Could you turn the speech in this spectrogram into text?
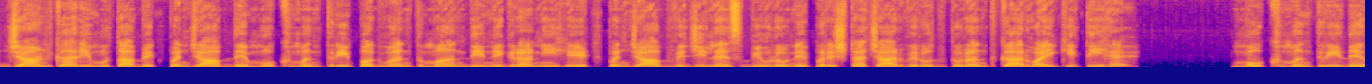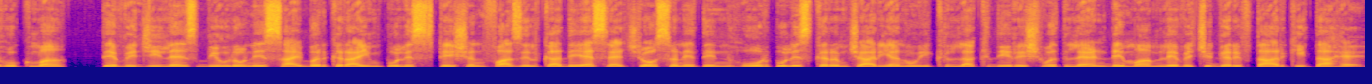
ਜਾਣਕਾਰੀ ਮੁਤਾਬਿਕ ਪੰਜਾਬ ਦੇ ਮੁੱਖ ਮੰਤਰੀ ਭਗਵੰਤ ਮਾਨ ਦੀ ਨਿਗਰਾਨੀ ਹੇਠ ਪੰਜਾਬ ਵਿਜੀਲੈਂਸ ਬਿਊਰੋ ਨੇ ਭ੍ਰਿਸ਼ਟਾਚਾਰ ਵਿਰੁੱਧ ਤੁਰੰਤ ਕਾਰਵਾਈ ਕੀਤੀ ਹੈ। ਮੁੱਖ ਮੰਤਰੀ ਦੇ ਹੁਕਮਾਂ ਤੇ ਵਿਜੀਲੈਂਸ ਬਿਊਰੋ ਨੇ cyber crime police station Fazilka ਦੇ ਐਸਐਚਓ ਸਣੇ ਤਿੰਨ ਹੋਰ ਪੁਲਿਸ ਕਰਮਚਾਰੀਆਂ ਨੂੰ 1 ਲੱਖ ਦੀ ਰਿਸ਼ਵਤ ਲੈਣ ਦੇ ਮਾਮਲੇ ਵਿੱਚ ਗ੍ਰਿਫਤਾਰ ਕੀਤਾ ਹੈ।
